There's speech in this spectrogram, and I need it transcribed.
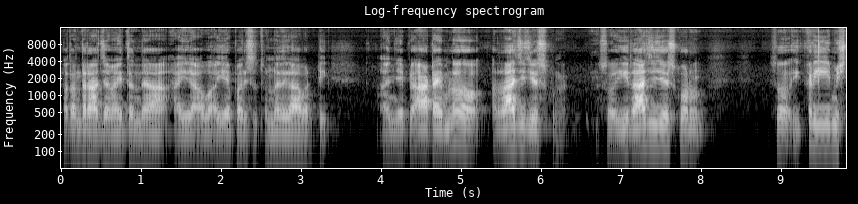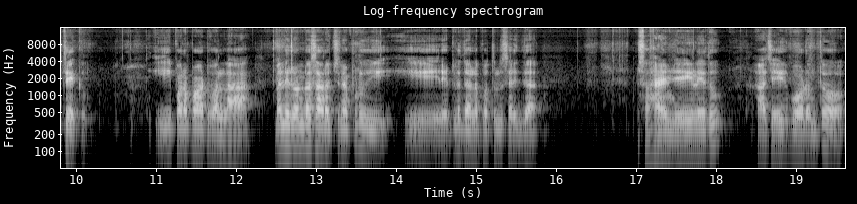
స్వతంత్ర రాజ్యం అవుతుందా అయ్యే అవ- అయ్యే పరిస్థితి ఉన్నది కాబట్టి అని చెప్పి ఆ టైంలో రాజీ చేసుకున్నాడు. సో ఈ రాజీ చేసుకోవడం సో ఇక్కడ ఈ మిస్టేక్ ఈ పొరపాటు వల్ల మళ్ళీ రెండోసారి వచ్చినప్పుడు ఈ ఈ రెడ్ల దళపతులు సరిగ్గా సహాయం చేయలేదు. ఆ చేయకపోవడంతో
